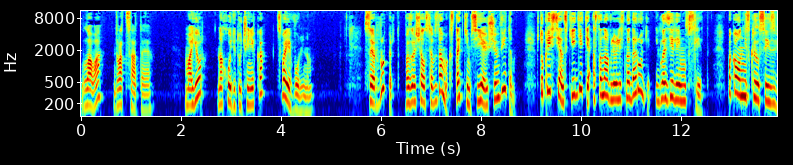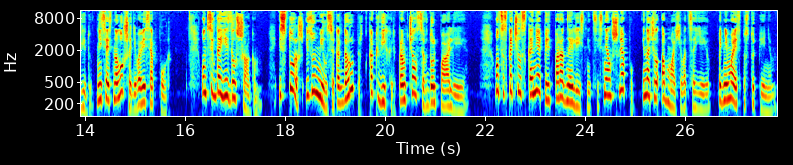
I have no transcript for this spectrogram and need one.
Глава 20. Майор находит ученика своевольным. Сэр Руперт возвращался в замок с таким сияющим видом, что крестьянские дети останавливались на дороге и глазели ему вслед, пока он не скрылся из виду, несясь на лошади во весь опор. Он всегда ездил шагом, и сторож изумился, когда Руперт, как вихрь, промчался вдоль по аллее. Он соскочил с коня перед парадной лестницей, снял шляпу и начал обмахиваться ею, поднимаясь по ступеням.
